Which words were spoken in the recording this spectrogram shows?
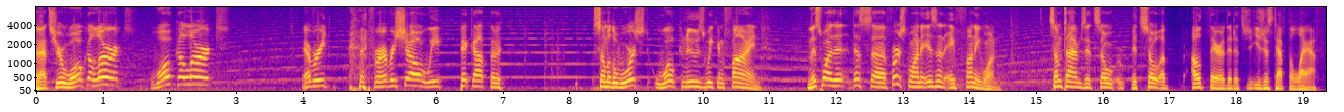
That's your woke alert. Woke alert. Every for every show we pick out the some of the worst woke news we can find. And this one this uh, first one isn't a funny one. Sometimes it's so it's so uh, out there that it's you just have to laugh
